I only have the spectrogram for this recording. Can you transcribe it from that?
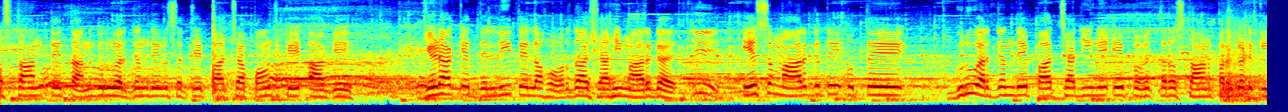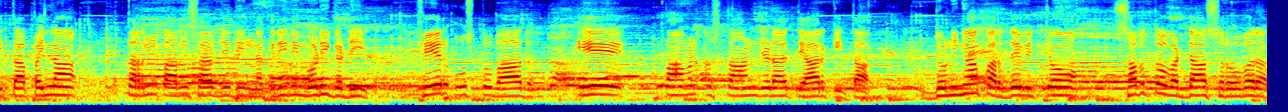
ਅਸਥਾਨ ਤੇ ਧੰਨ ਗੁਰੂ ਅਰਜਨ ਦੇਵ ਸੱਚੇ ਪਾਤਸ਼ਾਹ ਪਹੁੰਚ ਕੇ ਆ ਕੇ ਜਿਹੜਾ ਕਿ ਦਿੱਲੀ ਤੇ ਲਾਹੌਰ ਦਾ ਸ਼ਾਹੀ ਮਾਰਗ ਹੈ। ਜੀ। ਇਸ ਮਾਰਗ ਦੇ ਉੱਤੇ ਗੁਰੂ ਅਰਜਨ ਦੇਵ ਪਾਤਸ਼ਾਹ ਜੀ ਨੇ ਇਹ ਪਵਿੱਤਰ ਸਥਾਨ ਪ੍ਰਗਟ ਕੀਤਾ। ਪਹਿਲਾਂ ਤਰਨਤਾਰਨ ਸਾਹਿਬ ਜੀ ਦੀ ਨਗਰੀ ਦੀ ਮੋੜੀ ਗੱਡੀ ਫਿਰ ਉਸ ਤੋਂ ਬਾਅਦ ਇਹ ਪਾਵਨ ਅਸਥਾਨ ਜਿਹੜਾ ਤਿਆਰ ਕੀਤਾ। ਦੁਨੀਆ ਭਰ ਦੇ ਵਿੱਚੋਂ ਸਭ ਤੋਂ ਵੱਡਾ ਸਰੋਵਰ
